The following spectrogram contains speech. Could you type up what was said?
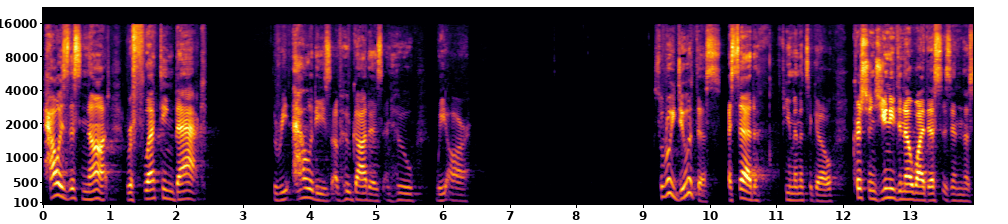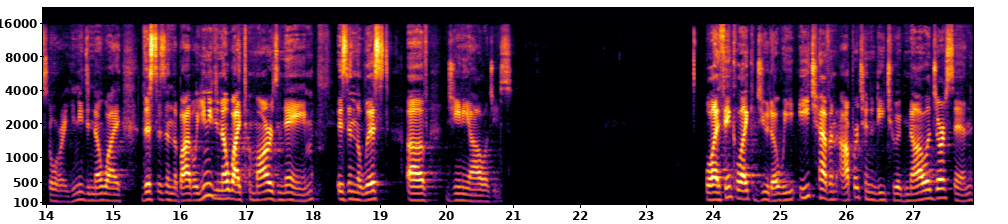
How is this not reflecting back the realities of who God is and who we are? So, what do we do with this? I said a few minutes ago Christians, you need to know why this is in the story. You need to know why this is in the Bible. You need to know why Tamar's name is in the list of genealogies. Well, I think like Judah, we each have an opportunity to acknowledge our sin,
